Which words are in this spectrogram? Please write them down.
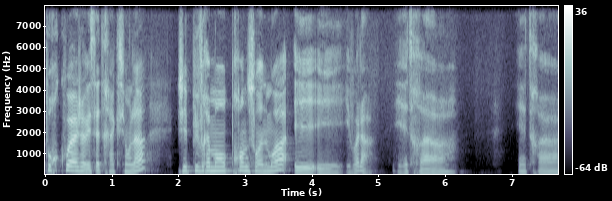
pourquoi j'avais cette réaction-là, j'ai pu vraiment prendre soin de moi et, et voilà, et être être euh,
